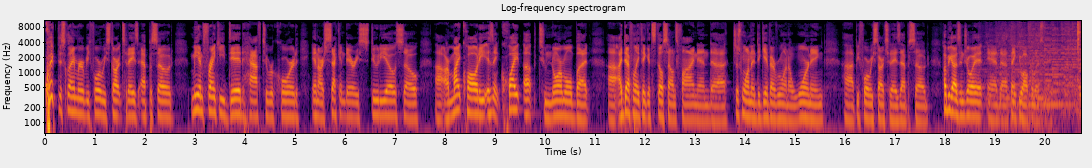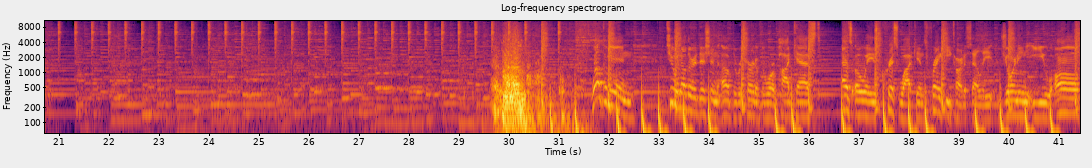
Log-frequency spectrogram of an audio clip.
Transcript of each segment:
Quick disclaimer before we start today's episode. Me and Frankie did have to record in our secondary studio, so uh, our mic quality isn't quite up to normal, but uh, I definitely think it still sounds fine, and uh, just wanted to give everyone a warning uh, before we start today's episode. Hope you guys enjoy it, and uh, thank you all for listening. Welcome in to another edition of the Return of the Roar podcast. As always, Chris Watkins, Frankie Cardicelli joining you all.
